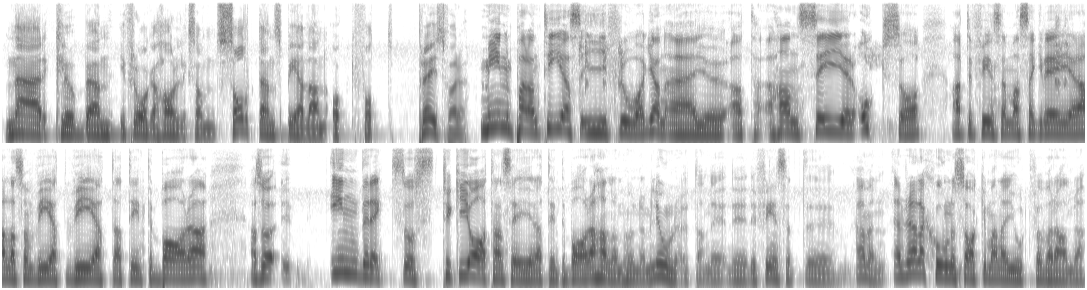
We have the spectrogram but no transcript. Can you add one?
när klubben i fråga har liksom sålt den spelaren och fått pröjs för det? Min parentes i frågan är ju att han säger också att det finns en massa grejer, alla som vet vet att det inte bara, alltså indirekt så tycker jag att han säger att det inte bara handlar om 100 miljoner utan det, det, det finns ett, eh, ja, men, en relation och saker man har gjort för varandra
